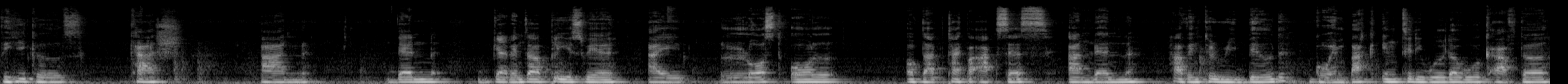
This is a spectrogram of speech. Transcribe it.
vehicles, cash, and then get into a place where I lost all of that type of access and then having to rebuild, going back into the world of work after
